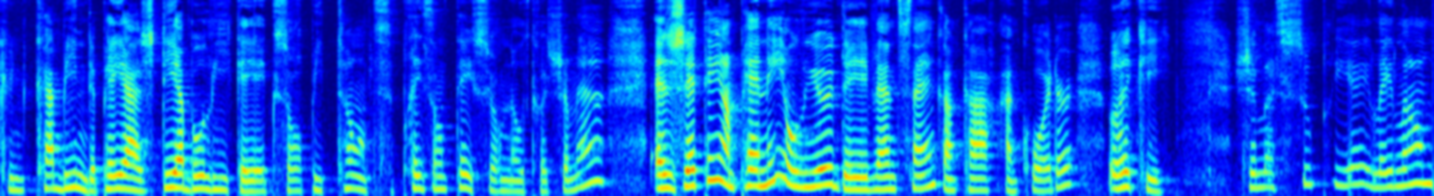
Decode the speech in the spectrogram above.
qu'une cabine de péage diabolique et exorbitante se présentait sur notre chemin, elle jetait un penny au lieu des 25, un quart, un quarter requis. Je la suppliais, les larmes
